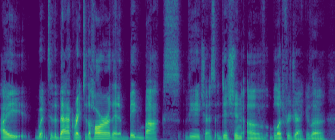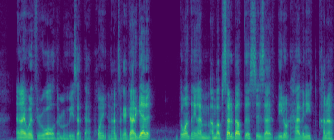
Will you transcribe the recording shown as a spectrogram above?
I went to the back, right to the horror. They had a big box VHS edition of Blood for Dracula, and I went through all their movies at that point, and I was like, I gotta get it. The one thing I'm I'm upset about this is that they don't have any kind of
